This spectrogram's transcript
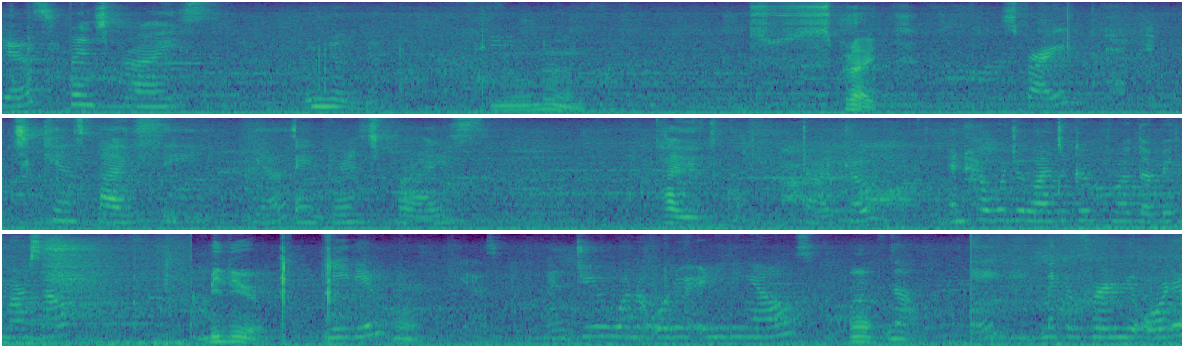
Yes. 프렌치 프라이스 음료는요? 이거는 스프라이트 Sprite. 치킨 스파이시 Yes. and french fries 다이어트 코크 Diet Coke. And how would you like to cook for the Big Marcel? 미디엄 Medium. 어. Yes. And do you want to order anything else? 네. No Okay. May confirm your order.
